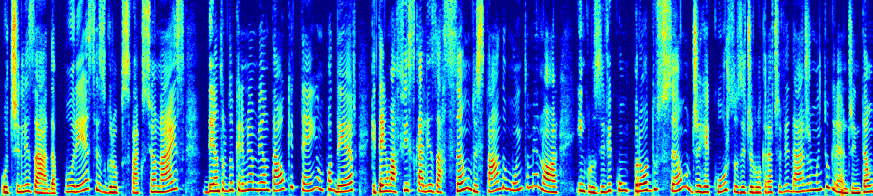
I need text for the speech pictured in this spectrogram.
utilizada por esses grupos faccionais dentro do crime ambiental que tem um poder, que tem uma fiscalização do Estado muito menor, inclusive com produção de recursos e de lucratividade muito grande. Então,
